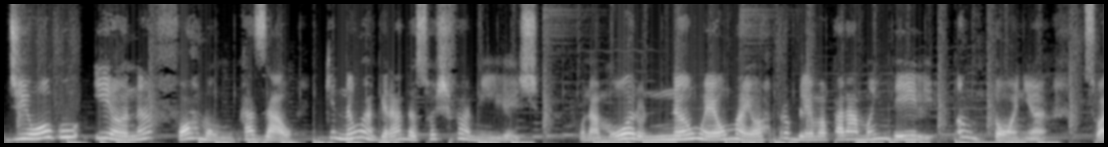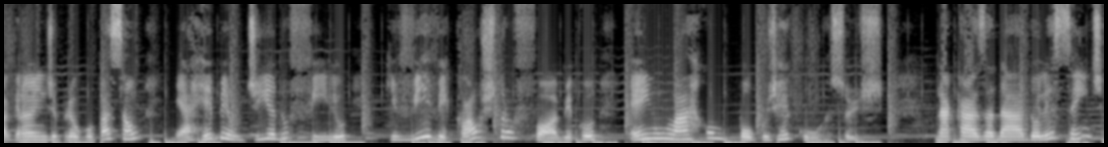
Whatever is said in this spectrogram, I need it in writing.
Diogo e Ana formam um casal que não agrada às suas famílias. O namoro não é o maior problema para a mãe dele, Antônia. Sua grande preocupação é a rebeldia do filho, que vive claustrofóbico em um lar com poucos recursos. Na casa da adolescente,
